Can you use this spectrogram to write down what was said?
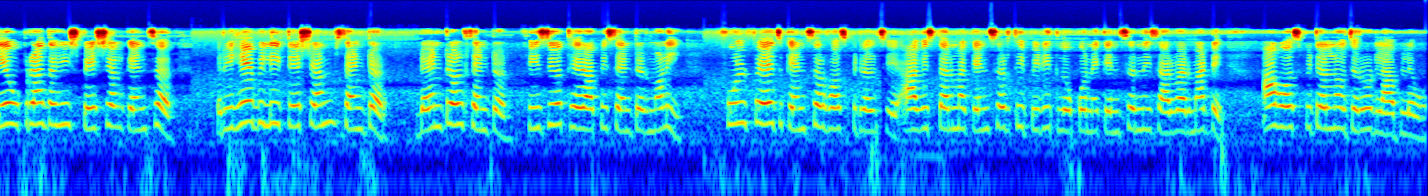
તે ઉપરાંત અહીં special cancer rehabilitation centre, dental centre, physiotherapy centre મળી ફૂલ ફેજ કેન્સર હોસ્પિટલ છે. આ વિસ્તારમાં કેન્સરથી પીડિત લોકોને કેન્સરની સારવાર માટે આ હોસ્પિટલનો જરૂર લાભ લેવો.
